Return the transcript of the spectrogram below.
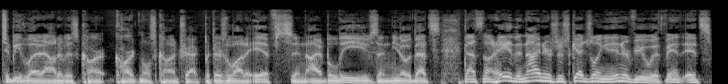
to be let out of his Car- Cardinals contract." But there's a lot of ifs and I believes, and you know that's that's not. Hey, the Niners are scheduling an interview with Van. It's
